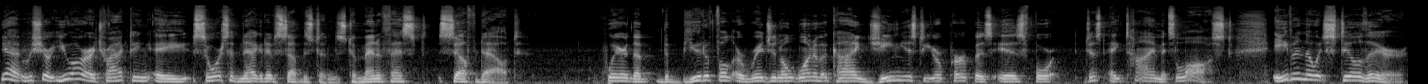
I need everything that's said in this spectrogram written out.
Yeah, well, sure. You are attracting a source of negative substance to manifest self doubt where the, the beautiful, original, one of a kind genius to your purpose is for just a time it's lost. Even though it's still there,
